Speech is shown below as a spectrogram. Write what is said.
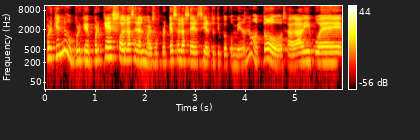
¿por qué no? Porque, ¿Por qué solo hacer almuerzos? ¿Por qué solo hacer cierto tipo de comida? No, todo. O sea, Gaby puede,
